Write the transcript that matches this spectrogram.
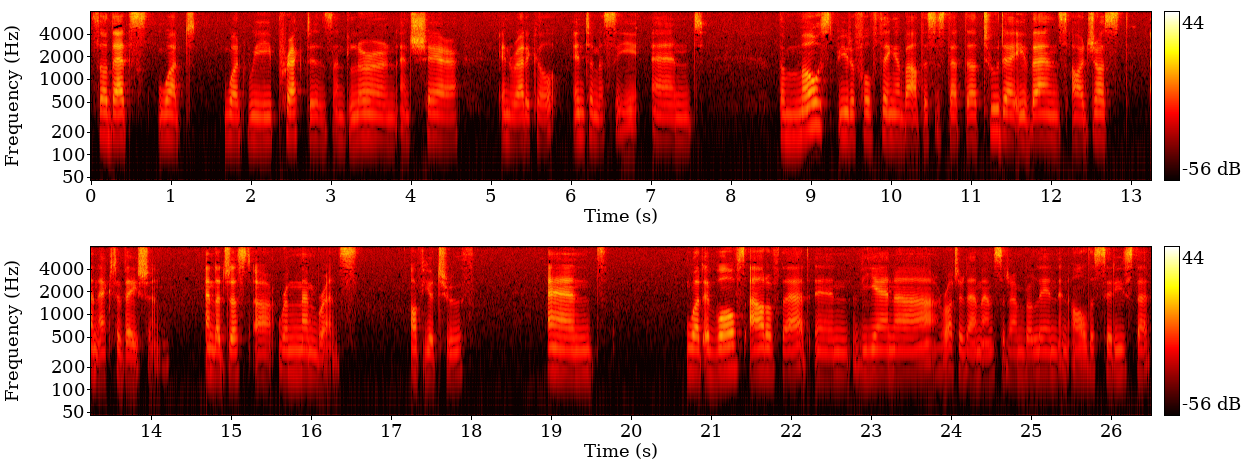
So that's what what we practice and learn and share in radical intimacy. And the most beautiful thing about this is that the two day events are just an activation and are just a remembrance of your truth. And what evolves out of that in Vienna, Rotterdam, Amsterdam, Berlin, in all the cities that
